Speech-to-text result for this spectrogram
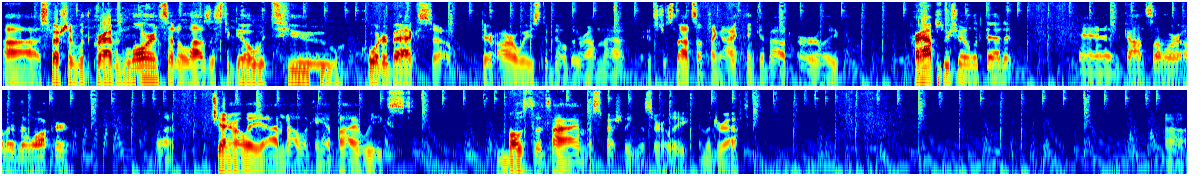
Uh, especially with grabbing Lawrence, that allows us to go with two quarterbacks. So there are ways to build around that. It's just not something I think about early. Perhaps we should have looked at it and gone somewhere other than Walker. But generally, I'm not looking at bye weeks most of the time, especially this early in the draft. Uh,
